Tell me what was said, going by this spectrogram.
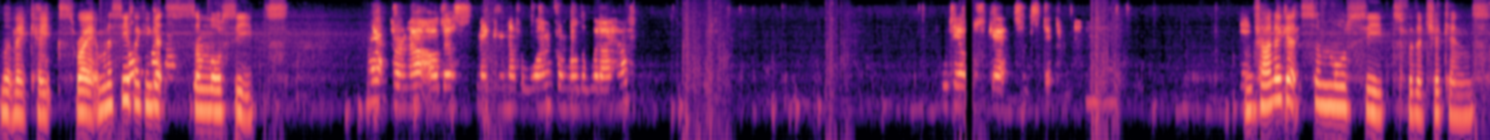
Might make cakes. Right, I'm gonna see if oh I can get some more seeds. My and that, I'll just make another one from all the wood I have. We'll just get some sticks from here. I'm trying to get some more seeds for the chickens.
